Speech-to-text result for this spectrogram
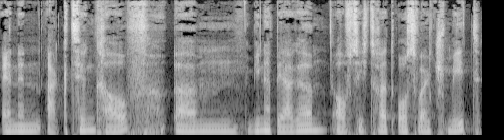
einen Aktienkauf. Ähm, Wienerberger Aufsichtsrat Oswald Schmidt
